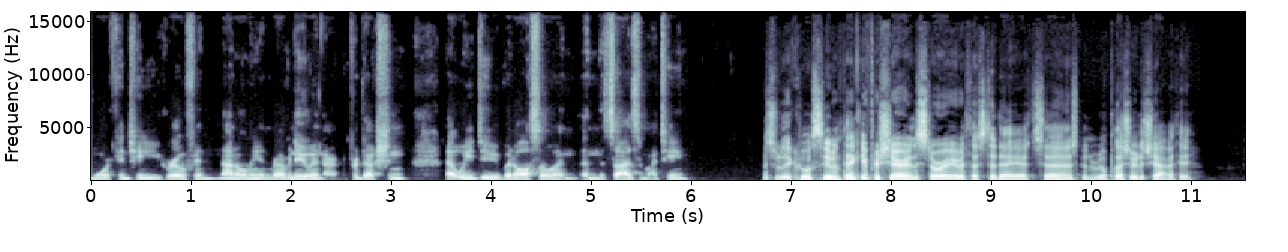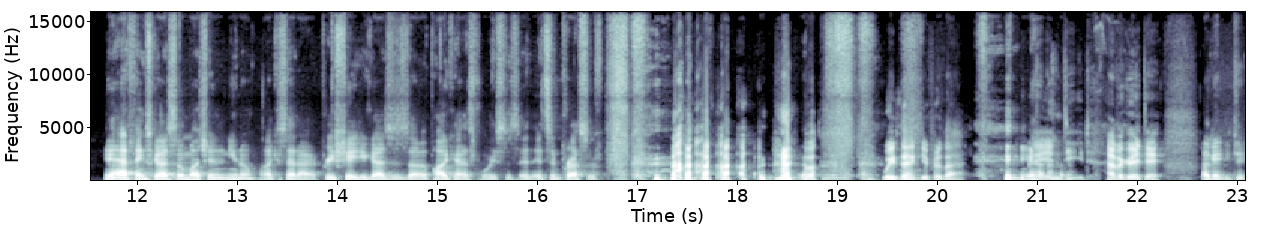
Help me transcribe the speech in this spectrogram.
more continued growth in not only in revenue and our production that we do but also in, in the size of my team That's really cool, Steven. Thank you for sharing the story with us today. It's uh, it's been a real pleasure to chat with you. Yeah, thanks guys so much. And you know, like I said, I appreciate you guys' uh, podcast voices. It, it's impressive. Well, we thank you for that. yeah. Indeed. Have a great day. Okay, you too.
